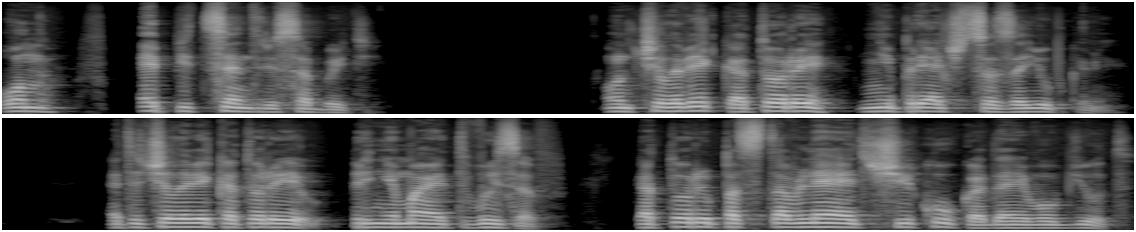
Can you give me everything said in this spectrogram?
Он в эпицентре событий. Он человек, который не прячется за юбками. Это человек, который принимает вызов, который подставляет щеку, когда его бьют.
